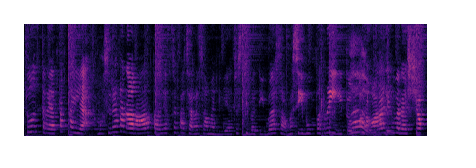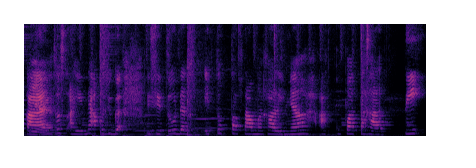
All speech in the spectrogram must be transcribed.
tuh ternyata kayak maksudnya kan orang-orang taunya aku pacaran sama dia terus tiba-tiba sama si ibu peri gitu Wow. orang-orang juga pada shock kan Iya. terus akhirnya aku juga di situ dan itu pertama kalinya aku patah hati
